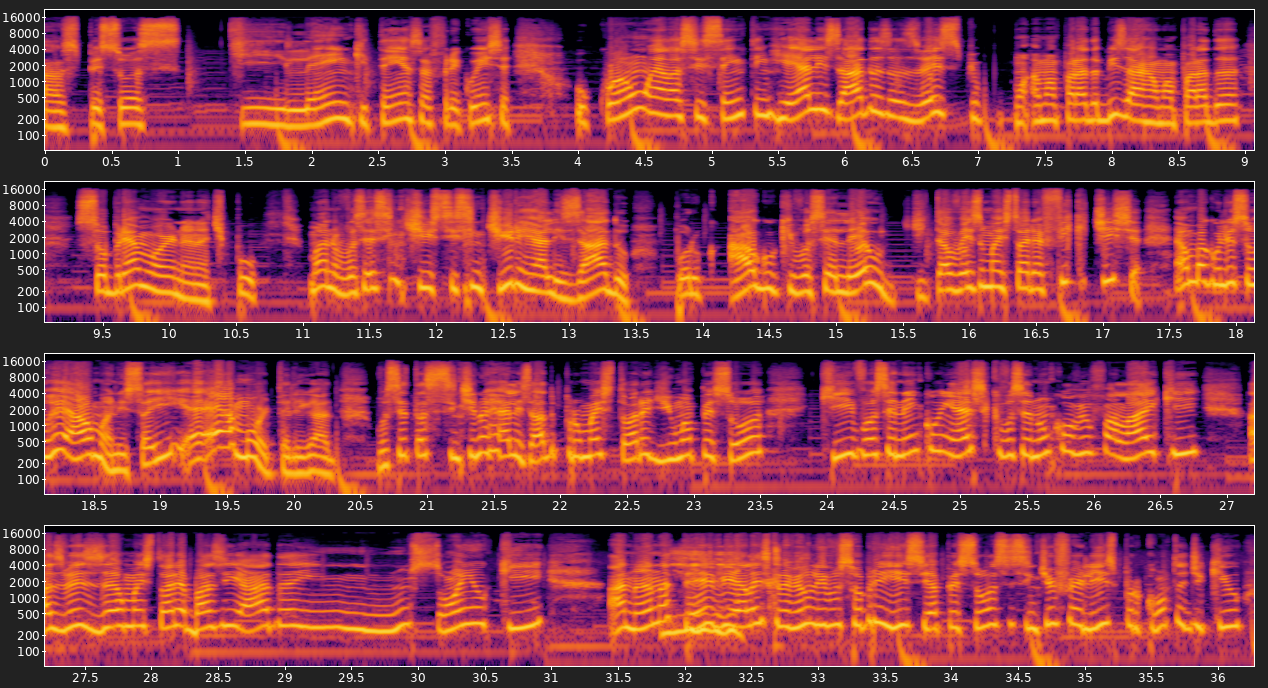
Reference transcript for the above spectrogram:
as pessoas que leem, que tem essa frequência, o quão elas se sentem realizadas, às vezes, é uma parada bizarra, uma parada sobre amor, né? né? Tipo, mano, você sentir, se sentir realizado por algo que você leu de talvez uma história fictícia. É um bagulho surreal, mano. Isso aí é, é amor, tá ligado? Você tá se sentindo realizado por uma história de uma pessoa que você nem conhece, que você nunca ouviu falar e que às vezes é uma história baseada em um sonho que a Nana teve e ela escreveu um livro sobre isso. E a pessoa se sentir feliz por conta de que o,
